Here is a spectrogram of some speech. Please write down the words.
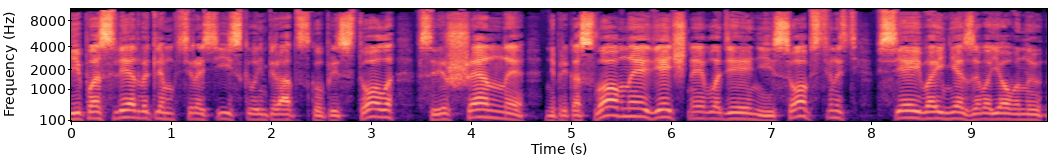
и последователям Всероссийского императорского престола в совершенное, непрекословное вечное владение и собственность всей войне завоеванную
